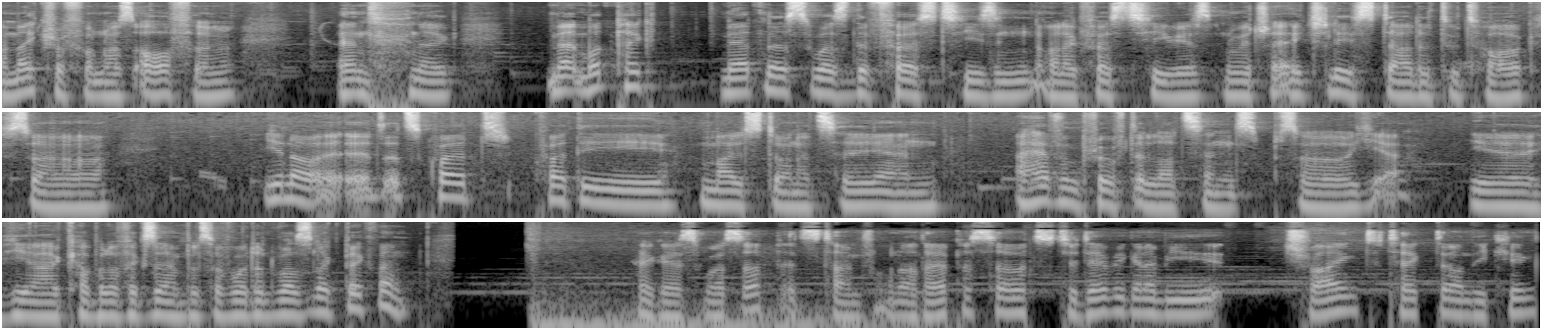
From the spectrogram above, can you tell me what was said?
my microphone was awful, and like Modpack Madness was the first season, or like first series, in which I actually started to talk, so you know, it, it's quite quite the milestone I'd say, and I have improved a lot since, so yeah. Here, here are a couple of examples of what it was like back then. Hey guys, what's up? It's time for another episode. Today we're gonna be trying to take down the King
